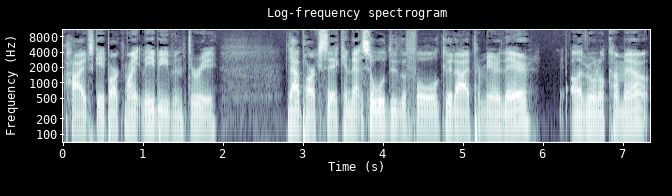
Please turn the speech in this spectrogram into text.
Hive skate park, might maybe even three. That park's sick, and that so we'll do the full Good Eye premiere there. Everyone will come out,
